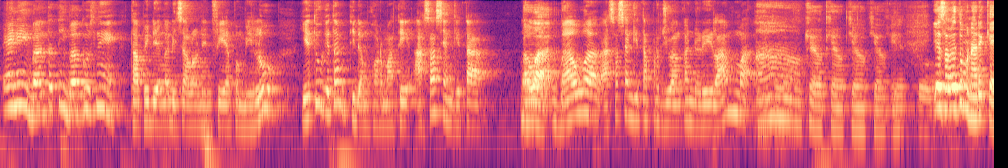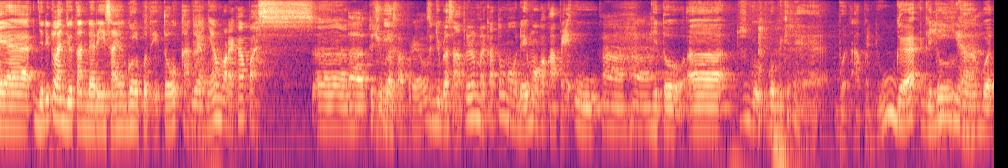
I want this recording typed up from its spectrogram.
eh nih Bantet nih bagus nih, tapi dia nggak dicalonin via pemilu, yaitu kita tidak menghormati asas yang kita Bawa. bawa, asas yang kita perjuangkan dari lama. gitu. Ah, oke oke oke oke oke. Gitu. Ya soalnya itu menarik kayak jadi kelanjutan dari saya golput itu katanya mereka pas eh, Eh, 17 iya, April. 17 April mereka tuh mau demo ke KPU Aha. gitu. Eh, terus gue gue mikir ya buat apa juga gitu. Iya. Eh, buat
